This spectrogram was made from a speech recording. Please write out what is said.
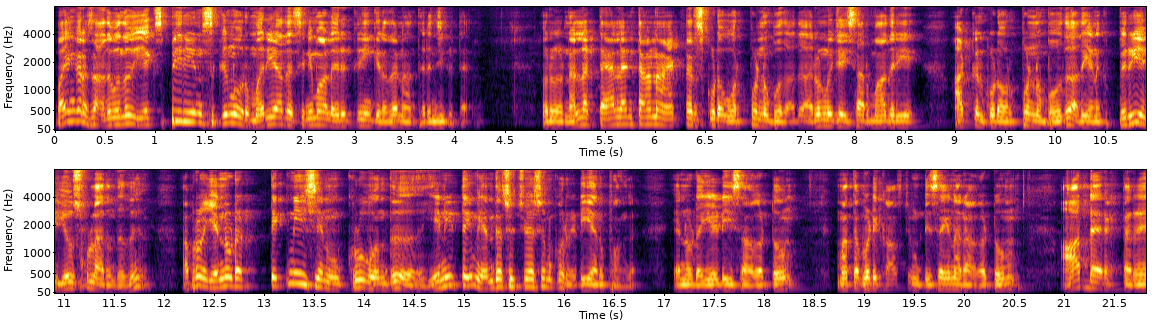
பயங்கர அது வந்து எக்ஸ்பீரியன்ஸுக்குன்னு ஒரு மரியாதை சினிமாவில் இருக்குங்கிறத நான் தெரிஞ்சுக்கிட்டேன். ஒரு நல்ல டேலண்டான ஆக்டர்ஸ் கூட ஒர்க் பண்ணும்போது அது அருண் விஜய் சார் மாதிரி ஆட்கள் கூட ஒர்க் பண்ணும்போது அது எனக்கு பெரிய யூஸ்ஃபுல்லாக இருந்தது. அப்புறம் என்னோட டெக்னீஷியன் க்ரூ வந்து எனி டைம் எந்த சுச்சுவேஷனுக்கும் ரெடியாக இருப்பாங்க. என்னோட ஏடிஸ் ஆகட்டும் மற்றபடி காஸ்டியூம் டிசைனர் ஆகட்டும் ஆர்ட் டைரக்டரு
